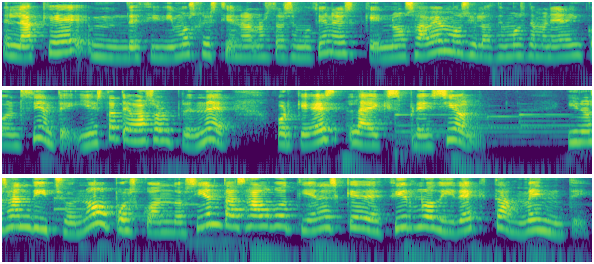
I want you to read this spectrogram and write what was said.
en la que mm, decidimos gestionar nuestras emociones que no sabemos y lo hacemos de manera inconsciente. Y esta te va a sorprender, porque es la expresión. Y nos han dicho, no, pues cuando sientas algo tienes que decirlo directamente.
